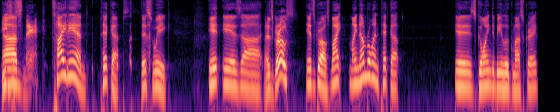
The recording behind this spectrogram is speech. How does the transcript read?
He's Um, a snack. tight end pickups this week. It is uh That's gross. It's gross. My my number one pickup is going to be Luke Musgrave.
